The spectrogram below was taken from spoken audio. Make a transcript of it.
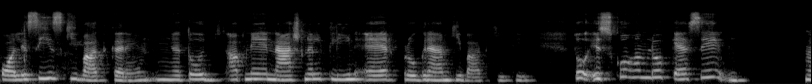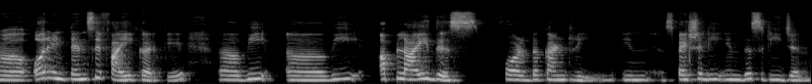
पॉलिसीज़ की बात करें तो आपने नेशनल क्लीन एयर प्रोग्राम की बात की थी तो इसको हम लोग कैसे और इंटेंसिफाई करके we we apply this for the country in specially in this region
